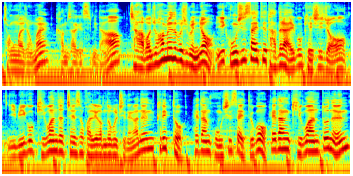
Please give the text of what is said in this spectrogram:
정말 정말 감사하겠습니다. 자, 먼저 화면을 보시면요. 이 공식 사이트 다들 알고 계시죠? 이 미국 기관 자체에서 관리 감독을 진행하는 크립토 해당 공식 사이트고 해당 기관 또는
